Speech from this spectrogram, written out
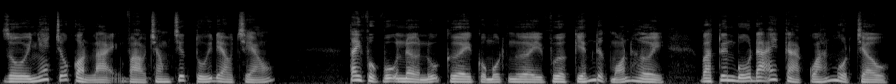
rồi nhét chỗ còn lại vào trong chiếc túi đeo chéo. Tay phục vụ nở nụ cười của một người vừa kiếm được món hời và tuyên bố đãi cả quán một chầu.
